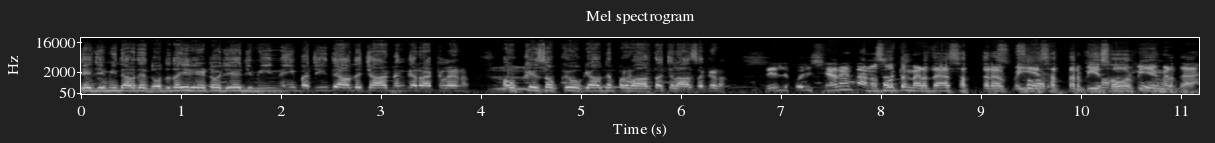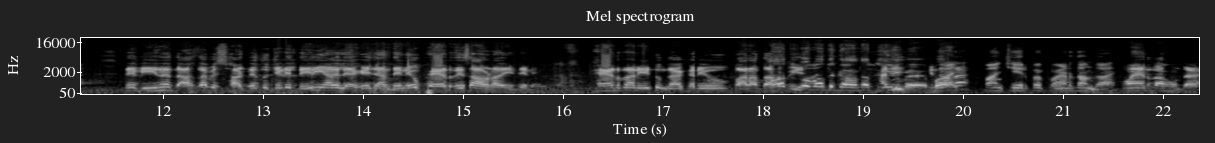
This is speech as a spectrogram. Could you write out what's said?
ਜੇ ਜ਼ਿਮੀਂਦਾਰ ਦੇ ਦੁੱਧ ਦਾ ਹੀ ਰੇਟ ਹੋ ਜੇ ਜ਼ਮੀਨ ਨਹੀਂ ਬਚੀ ਤੇ ਆਪਦੇ ਚਾਰ ਡੰਗਰ ਰੱਖ ਲੈਣ ਔਖੇ ਸੌਖੇ ਹੋ ਕੇ ਆਪਦੇ ਪਰਿਵਾਰ ਤਾਂ ਚਲਾ ਸਕਣ। ਬਿਲਕੁਲ ਜੀ, ਸ਼ਹਿਰਾਂ ਤੁਹਾਨੂੰ ਦੁੱਧ ਮਿਲਦਾ ਹੈ 70 ਰੁਪਏ 70 ਰੁਪਏ 100 ਰੁਪਏ ਮਿਲਦਾ ਤੇ ਵੀਰ ਨੇ ਦੱਸਦਾ ਵੀ ਸਾਡੇ ਤੋਂ ਜਿਹੜੇ ਡੇਅਰੀਆਂ ਵਾਲੇ ਲੈ ਕੇ ਜਾਂਦੇ ਨੇ ਉਹ ਫੈਟ ਦੇ ਹਿਸਾਬ ਨਾਲ ਦਿੰਦੇ ਨੇ। ਫੈਟ ਦਾ ਰੇਟ ਹੁੰਦਾ ਖਰੇ ਉਹ 12 10 ਵੱਧ ਰੁਪਏ ਤੋਂ ਵੱਧ ਗਾਂ ਦਾ ਹਾਂਜੀ ਤੀਰ ਹੈ ਕਿੰਨਾ ਦਾ 5-6 ਰੁਪਏ ਪੁਆਇੰਟ ਦਾ ਹੁੰਦਾ ਹੈ। ਪੁਆਇੰਟ ਦਾ ਹੁੰਦਾ ਹੈ।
